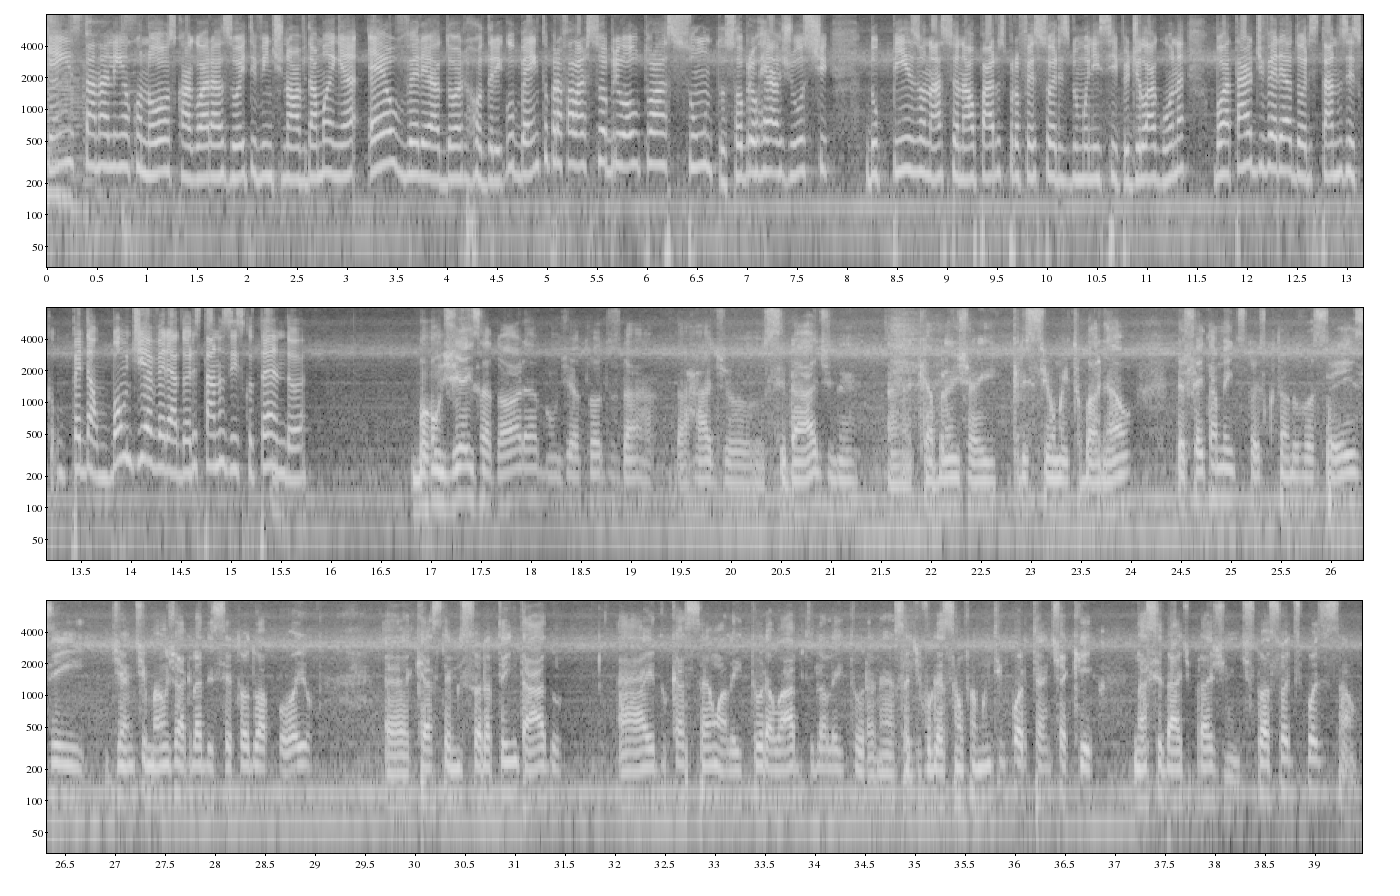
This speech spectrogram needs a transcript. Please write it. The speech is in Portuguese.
Quem está na linha conosco agora às 8h29 da manhã é o vereador Rodrigo Bento para falar sobre outro assunto, sobre o reajuste do piso nacional para os professores do município de Laguna. Boa tarde, vereador. Está nos escu... Perdão, bom dia, vereador. Está nos escutando? Bom dia, Isadora. Bom dia a todos da, da Rádio Cidade, né? Ah, que abrange aí Criciúma e Tubarão. Perfeitamente estou escutando vocês e de antemão já agradecer todo o apoio é, que esta emissora tem dado à educação, à leitura, ao hábito da leitura. Né? Essa divulgação foi muito importante aqui na cidade para a gente. Estou à sua disposição.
